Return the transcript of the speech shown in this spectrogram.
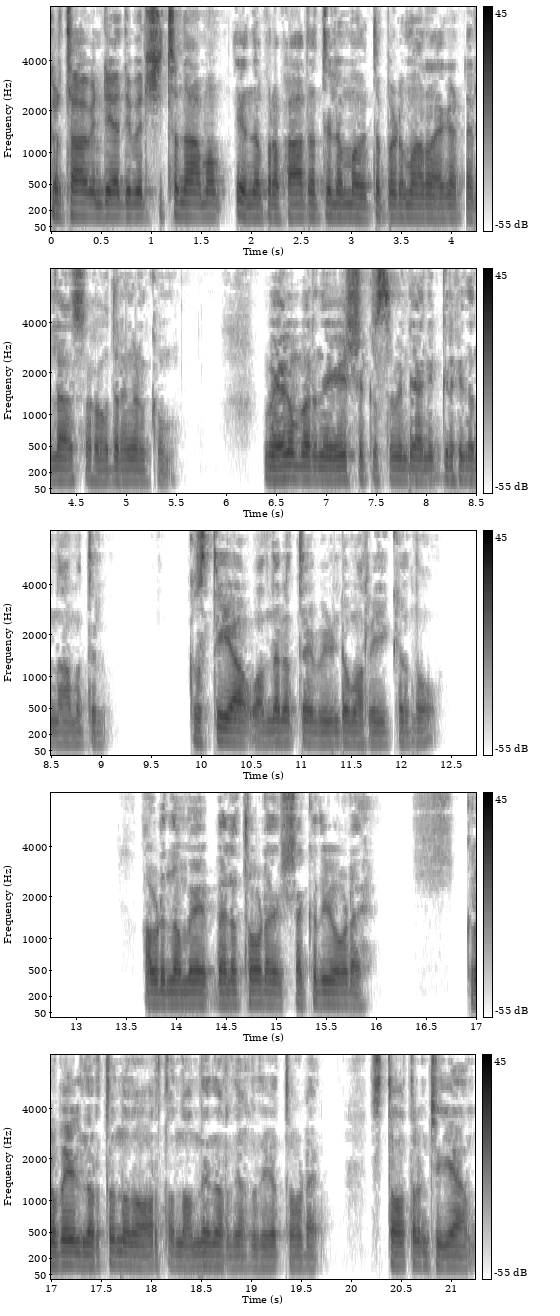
കർത്താവിന്റെ അതിപരിശുദ്ധ നാമം എന്ന് പ്രഭാതത്തിലും മഹത്വപ്പെടുമാറാകട്ടെ എല്ലാ സഹോദരങ്ങൾക്കും. വേഗം വരുന്ന യേശു ക്രിസ്തുവിന്റെ അനുഗ്രഹിത നാമത്തിൽ ക്രിസ്തീയ വന്ദനത്തെ വീണ്ടും അറിയിക്കുന്നു. അവിടെ നമ്മെ ബലത്തോടെ ശക്തിയോടെ കൃപയിൽ നിർത്തുന്നത് ഓർത്ത് നന്ദി നിറഞ്ഞ ഹൃദയത്തോടെ സ്തോത്രം ചെയ്യാം.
